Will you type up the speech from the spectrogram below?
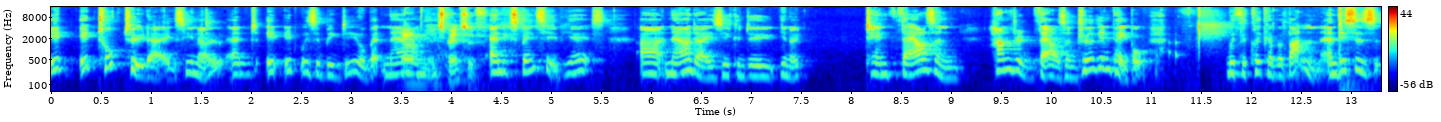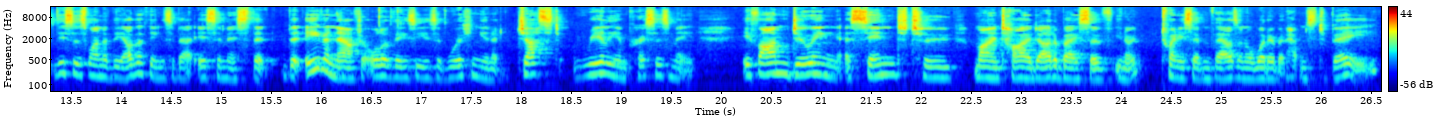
It, it took two days, you know, and it, it was a big deal. But now and expensive and expensive, yes. Uh, nowadays you can do you know 10,000, 100,000 trillion people with the click of a button. And this is this is one of the other things about SMS that that even now after all of these years of working in it, just really impresses me. If I'm doing a send to my entire database of you know twenty seven thousand or whatever it happens to be,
